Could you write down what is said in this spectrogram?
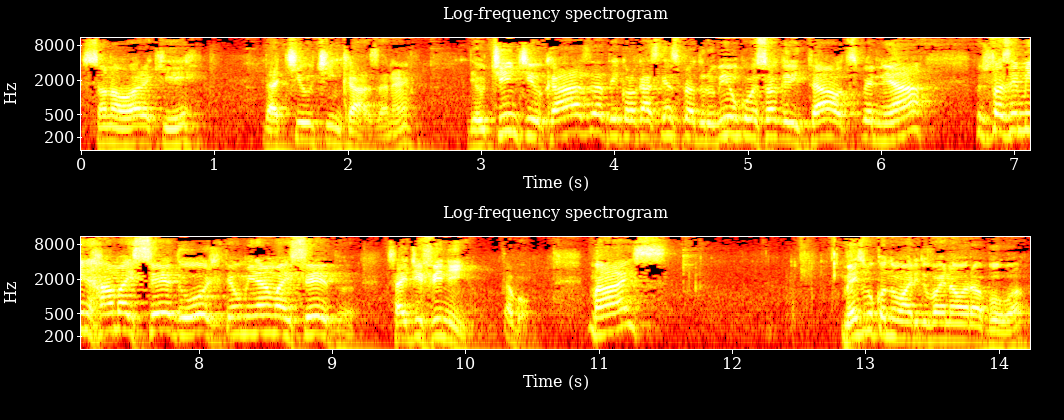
só na hora que dá tilt em casa, né? Deu em casa, tem que colocar as crianças para dormir, um começou a gritar, outro espernear. Vamos fazer minhá mais cedo hoje, tem um minhá mais cedo. Sai de fininho. Tá bom. Mas, mesmo quando o marido vai na hora boa,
